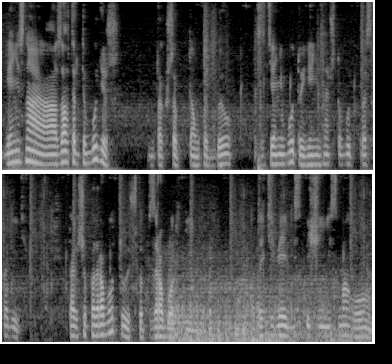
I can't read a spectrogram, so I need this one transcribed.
Я не знаю, а завтра ты будешь? Ну, так, чтобы там хоть был. Если тебя не буду, я не знаю, что будет происходить. Так, еще подработаю, чтобы заработать деньги. А то тебе обеспечить не смогу.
